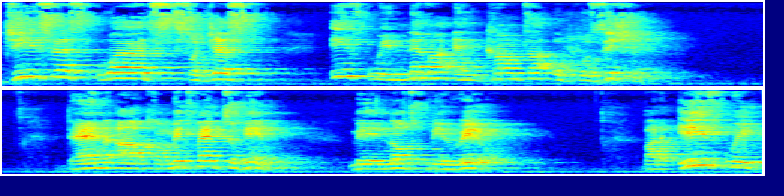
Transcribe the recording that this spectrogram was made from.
Jesus' words suggest if we never encounter opposition, then our commitment to Him may not be real. But if we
